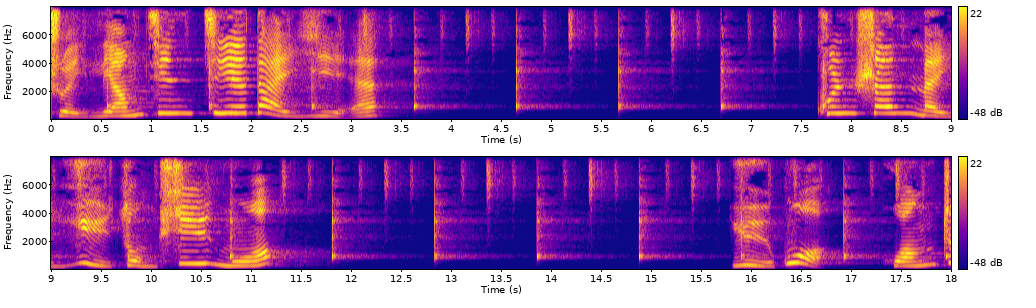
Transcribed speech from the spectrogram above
水良津皆带也，昆山美玉总须磨。雨过黄州，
